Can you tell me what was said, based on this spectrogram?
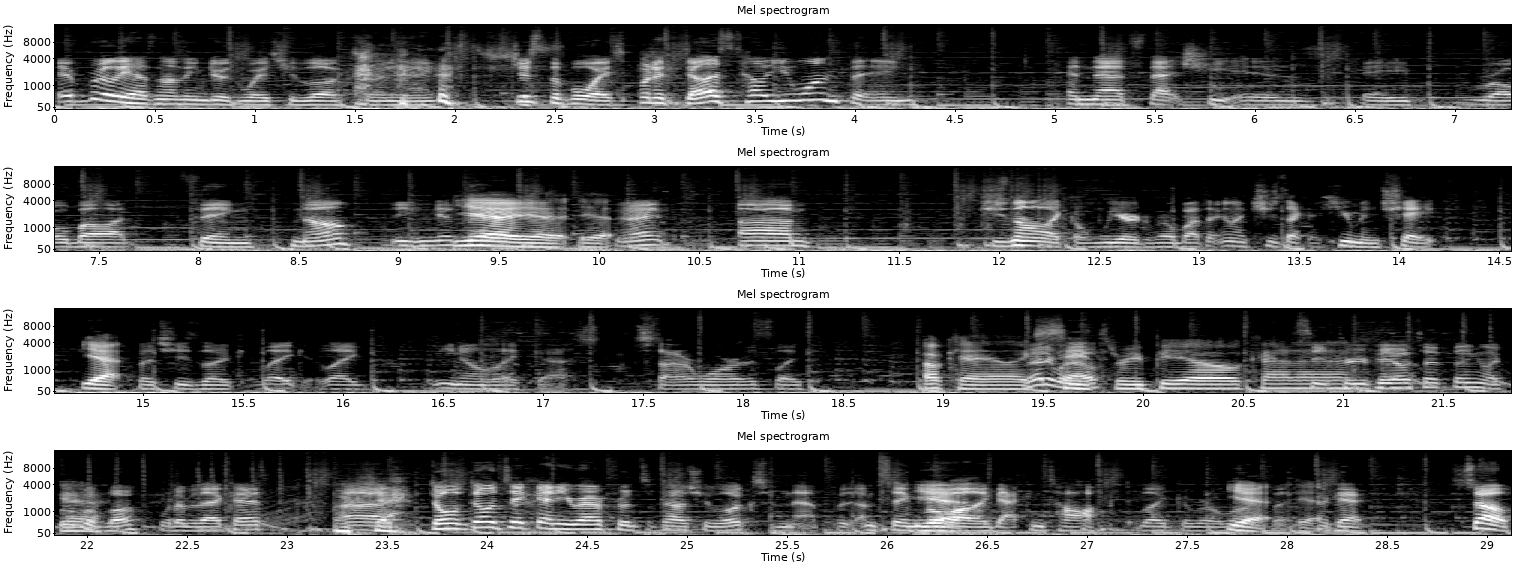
It really has nothing to do with the way she looks or anything. It's just the voice. But it does tell you one thing, and that's that she is a robot thing. No, you can get that? Yeah, yeah, yeah, right? Um, she's not like a weird robot thing. Like she's like a human shape, yeah. but she's like like like you know like uh, Star Wars like Okay, like Very. C3PO kind of. C3PO type thing, like blah Yeah. blah blah, whatever that guy's. Uh, Okay. don't don't take any reference of how she looks from that. But I'm saying Yeah. robot like that can talk like a robot. Yeah, but- yeah. Okay, so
